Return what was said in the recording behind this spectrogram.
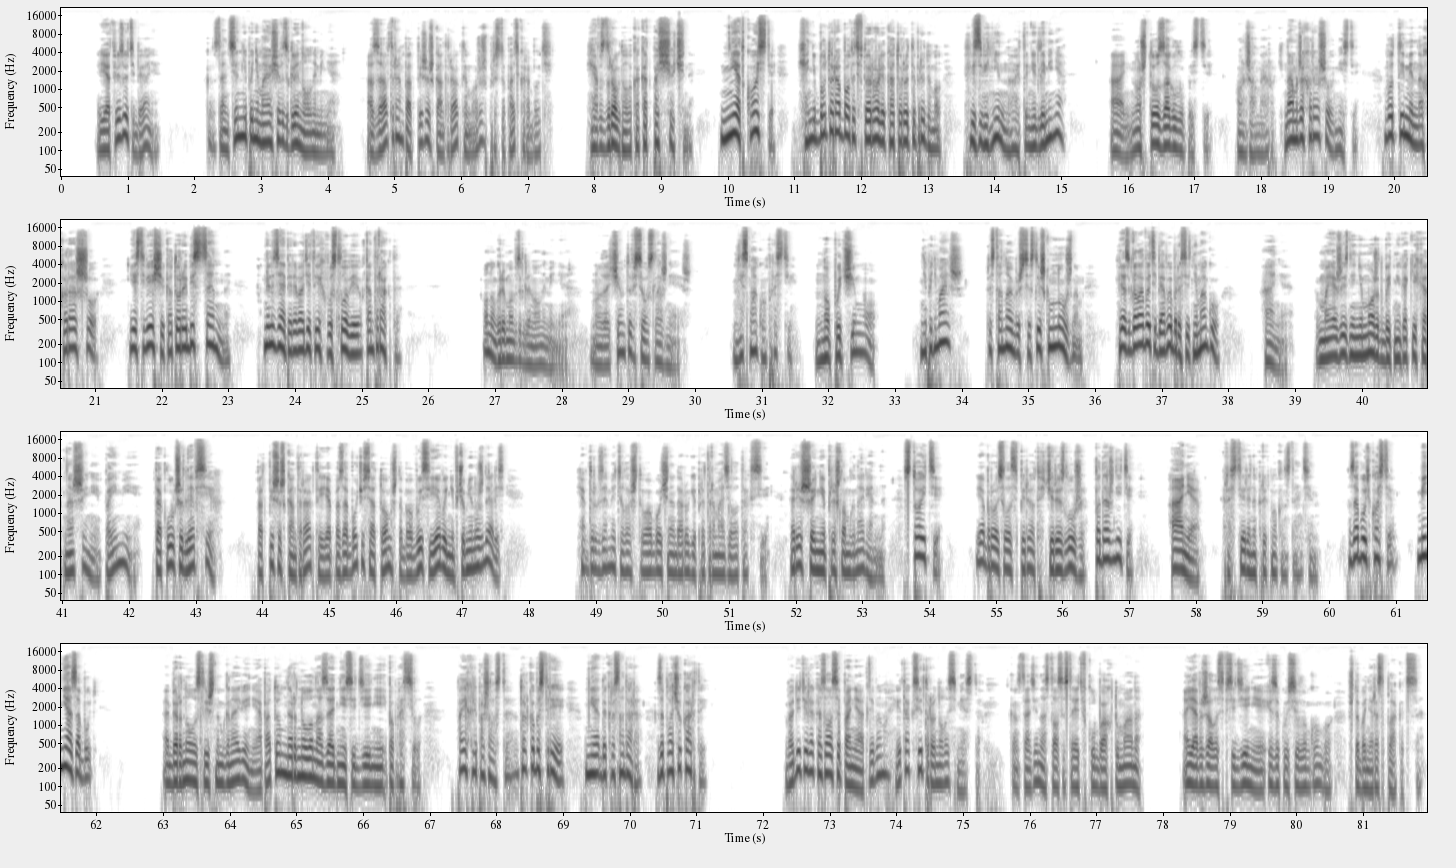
«Я отвезу тебя, Аня». Константин непонимающе взглянул на меня. «А завтра подпишешь контракт и можешь приступать к работе». Я вздрогнула, как от пощечины. «Нет, Костя, я не буду работать в той роли, которую ты придумал. Извини, но это не для меня». «Ань, ну что за глупости?» Он жал мои руки. «Нам же хорошо вместе». «Вот именно, хорошо. Есть вещи, которые бесценны. Нельзя переводить их в условия контракта. Он угрюмо взглянул на меня. «Ну зачем ты все усложняешь?» «Не смогу, прости». «Но почему?» Не понимаешь? Ты становишься слишком нужным. Я с головы тебя выбросить не могу. Аня, в моей жизни не может быть никаких отношений, пойми. Так лучше для всех. Подпишешь контракт, и я позабочусь о том, чтобы вы с Евой ни в чем не нуждались. Я вдруг заметила, что у обочины дороги протормозило такси. Решение пришло мгновенно. «Стойте!» Я бросилась вперед, через лужи. «Подождите!» «Аня!» — растерянно крикнул Константин. «Забудь, Костя! Меня забудь!» Обернулась лишь на мгновение, а потом нырнула на заднее сиденье и попросила. «Поехали, пожалуйста, только быстрее. Мне до Краснодара. Заплачу картой». Водитель оказался понятливым, и такси тронулось с места. Константин остался стоять в клубах тумана, а я вжалась в сиденье и закусила губу, чтобы не расплакаться.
